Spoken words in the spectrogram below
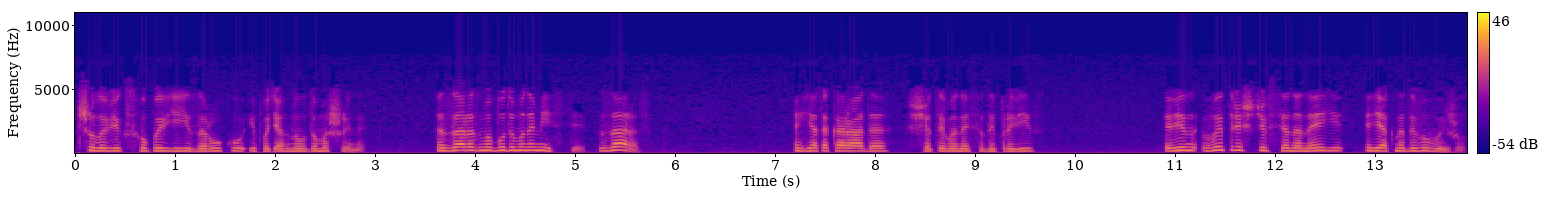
Чоловік схопив її за руку і потягнув до машини. Зараз ми будемо на місці, зараз. Я така рада, що ти мене сюди привіз. Він витріщився на неї, як на дивовижу.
